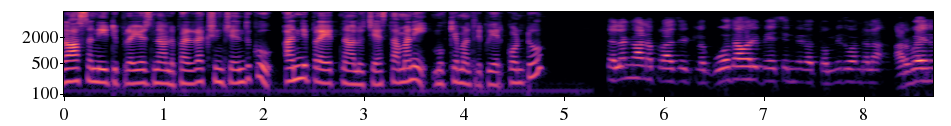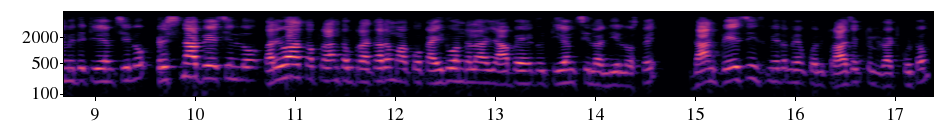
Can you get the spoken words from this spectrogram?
రాష్ట్ర నీటి ప్రయోజనాలు పరిరక్షించేందుకు అన్ని ప్రయత్నాలు చేస్తామని ముఖ్యమంత్రి పేర్కొంటూ తెలంగాణ ప్రాజెక్టులో గోదావరి బేసిన్ మీద తొమ్మిది వందల అరవై ఎనిమిది టీఎంసీలు కృష్ణా బేసిన్లో పరివాహక ప్రాంతం ప్రకారం మాకు ఒక ఐదు వందల యాభై ఐదు టీఎంసీల నీళ్ళు వస్తాయి. దాని బేసిస్ మీద మేము కొన్ని ప్రాజెక్టులు కట్టుకుంటాం.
